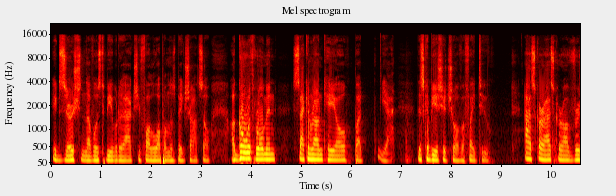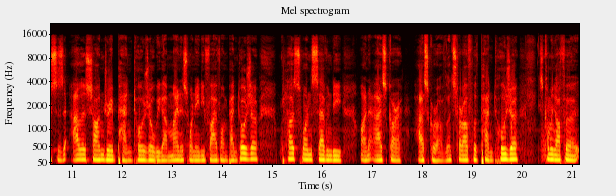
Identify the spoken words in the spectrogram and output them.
exertion levels to be able to actually follow up on those big shots. So I'll go with Roman second round KO, but yeah, this could be a shit show of a fight too. Askar Askarov versus Alexandre Pantoja. We got minus 185 on Pantoja, plus 170 on Askar Askarov. Let's start off with Pantoja. He's coming off a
